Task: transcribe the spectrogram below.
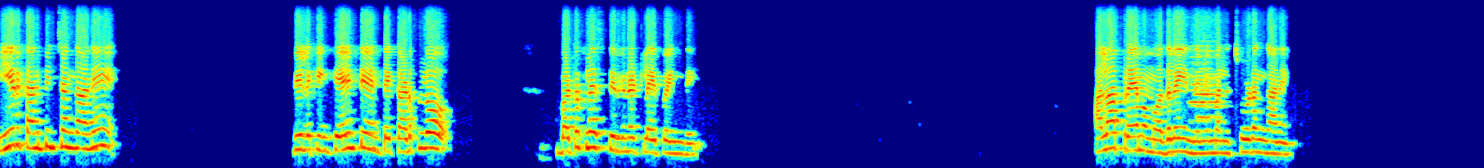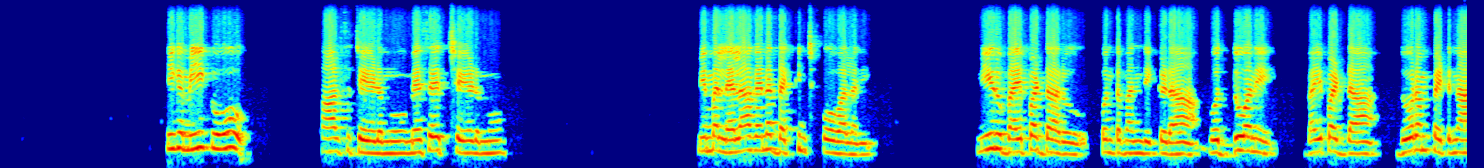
మీరు కనిపించంగానే వీళ్ళకి ఇంకేంటి అంటే కడుపులో బటర్ఫ్లైస్ తిరిగినట్లయిపోయింది. అలా ప్రేమ మొదలైంది మిమ్మల్ని చూడంగానే. ఇక మీకు కాల్స్ చేయడము మెసేజ్ చేయడము మిమ్మల్ని ఎలాగైనా దక్కించుకోవాలని. మీరు భయపడ్డారు కొంతమంది ఇక్కడ వద్దు అని భయపడ్డా దూరం పెట్టినా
